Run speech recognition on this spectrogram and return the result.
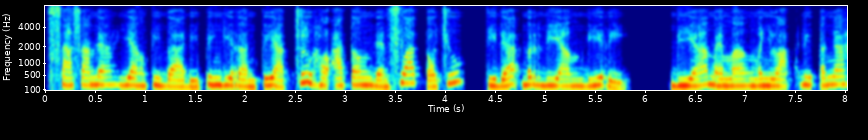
Sasana yang tiba di pinggiran Tiat Chu Ho Atong dan Suat Tocu, tidak berdiam diri. Dia memang menyelak di tengah,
